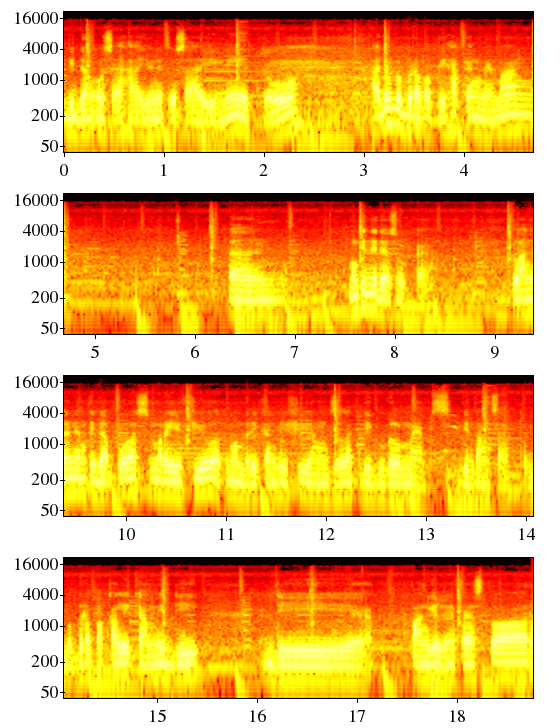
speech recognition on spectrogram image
bidang usaha unit usaha ini itu ada beberapa pihak yang memang um, mungkin tidak suka pelanggan yang tidak puas mereview atau memberikan review yang jelek di Google Maps bintang satu. Beberapa kali kami di dipanggil investor,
